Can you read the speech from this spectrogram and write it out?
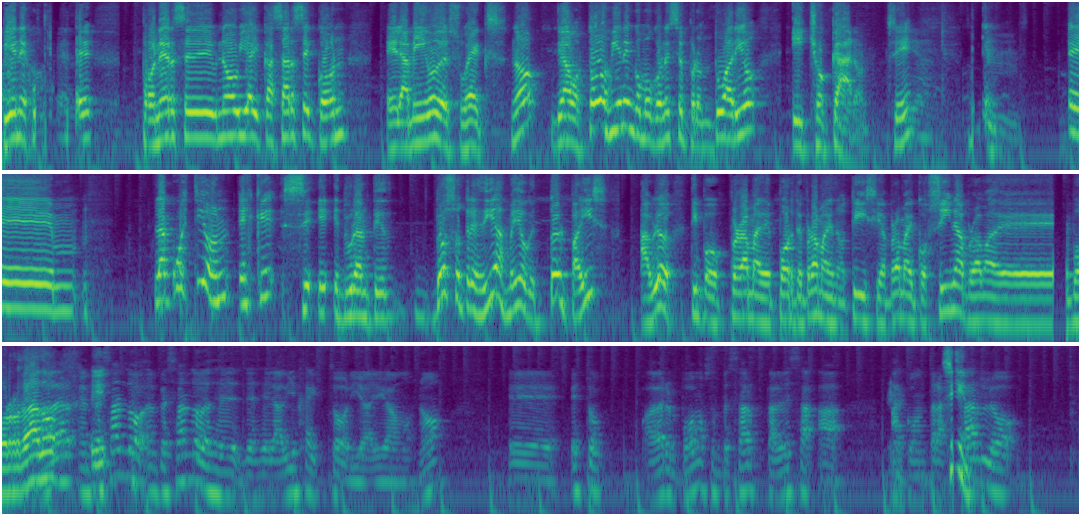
Viene justamente ponerse de novia y casarse con el amigo de su ex, ¿no? Digamos, todos vienen como con ese prontuario y chocaron, ¿sí? Bien. Bien. Eh, la cuestión es que se- eh, durante dos o tres días, medio que todo el país habló, tipo programa de deporte, programa de noticia, programa de cocina, programa de bordado. A ver, eh, empezando, empezando desde, desde la vieja historia, digamos, ¿no? Eh, esto, a ver, podemos empezar tal vez a, a, a contrastarlo.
